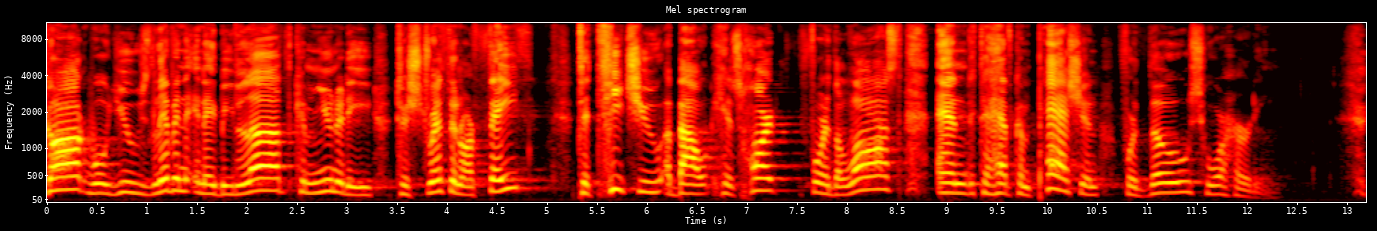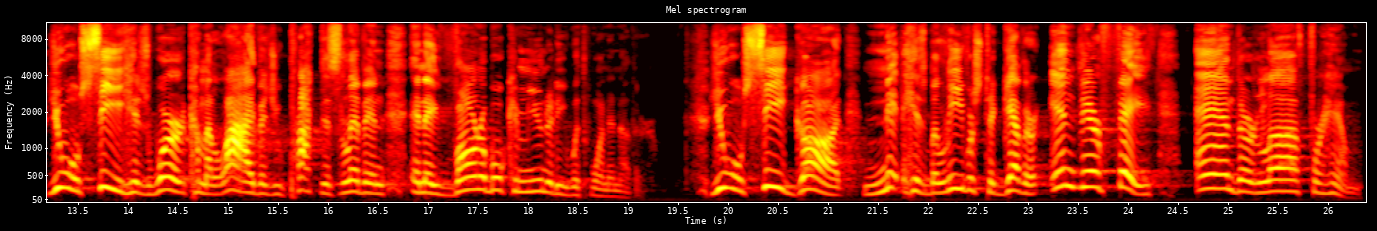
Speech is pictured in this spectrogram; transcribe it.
God will use living in a beloved community to strengthen our faith, to teach you about His heart for the lost and to have compassion for those who are hurting. You will see His word come alive as you practice living in a vulnerable community with one another. You will see God knit His believers together in their faith and their love for Him.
